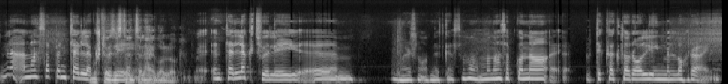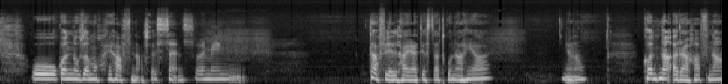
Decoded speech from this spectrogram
Naħseb intellectually. Mux rezistenza li ħajgollok. Intellectually, Ma rridx noqgħod nitkessa, ma naħseb konna tikka iktar għoljin mill-oħrajn. U konna uża moħħi ħafna fis-sens. I mean, taf li l-ħajja tista' tkun aħjar. You know? Kont naqra ħafna,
